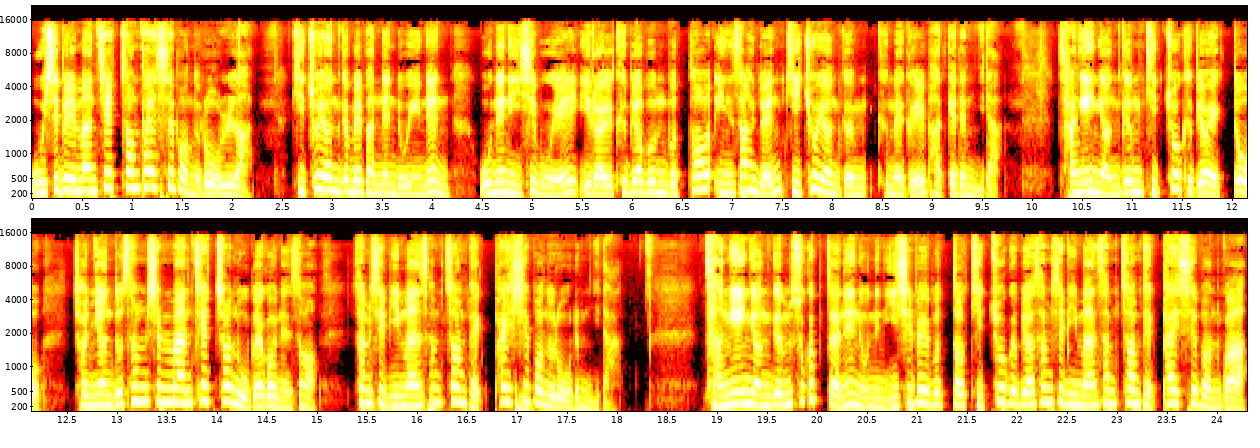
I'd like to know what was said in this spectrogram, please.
51만 7,080원으로 올라 기초연금을 받는 노인은 오는 25일 1월 급여분부터 인상된 기초연금 금액을 받게 됩니다. 장애인 연금 기초급여액도 전년도 30만 7,500원에서 32만 3,180원으로 오릅니다. 장애인 연금 수급자는 오는 20일부터 기초급여 32만 3,180원과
